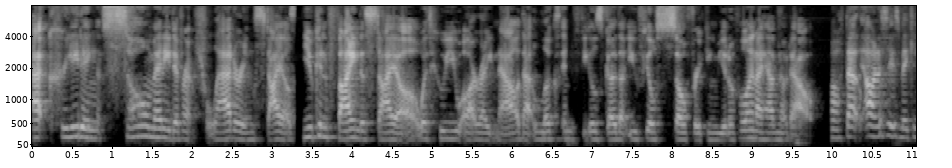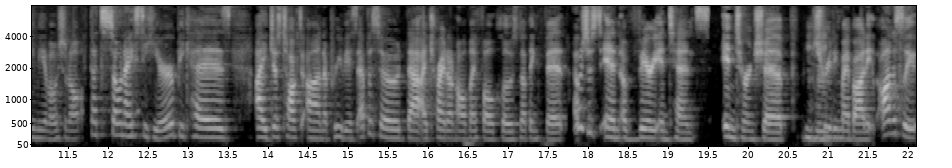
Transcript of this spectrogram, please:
at creating so many different flattering styles. You can find a style with who you are right now that looks and feels good, that you feel so freaking beautiful. And I have no doubt. Oh, that honestly is making me emotional. That's so nice to hear because I just talked on a previous episode that I tried on all my fall clothes, nothing fit. I was just in a very intense internship, mm-hmm. treating my body. Honestly,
